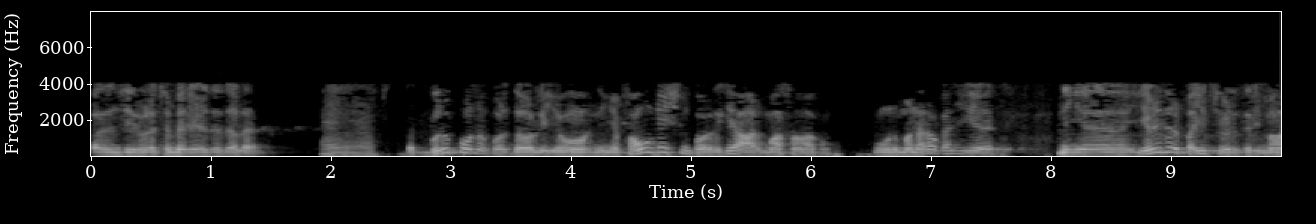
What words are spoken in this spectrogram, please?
பதினஞ்சு இருபது லட்சம் பேர் எழுதுறதால. பட் குரூப் ஒன்னை பொறுத்தவரையிலையும் நீங்க ஃபவுண்டேஷன் போறதுக்கே ஆறு மாசம் ஆகும். மூணு மணி நேரம் உட்காந்து நீங்க எழுதுற பயிற்சி எடுத்து தெரியுமா?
